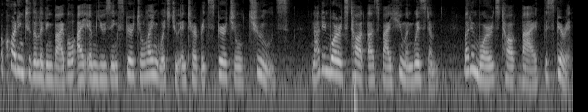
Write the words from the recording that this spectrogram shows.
According to the Living Bible, I am using spiritual language to interpret spiritual truths, not in words taught us by human wisdom, but in words taught by the Spirit,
